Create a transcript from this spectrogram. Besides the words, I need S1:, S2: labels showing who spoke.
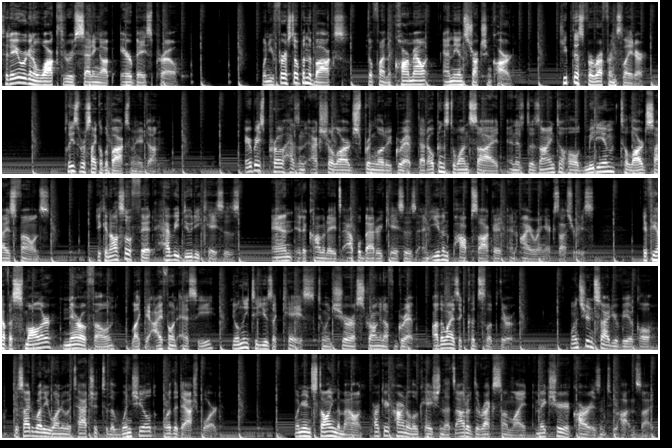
S1: Today we're going to walk through setting up Airbase Pro. When you first open the box, you'll find the car mount and the instruction card. Keep this for reference later. Please recycle the box when you're done. Airbase Pro has an extra large spring-loaded grip that opens to one side and is designed to hold medium to large size phones. It can also fit heavy-duty cases, and it accommodates Apple battery cases and even pop socket and iRing accessories. If you have a smaller, narrow phone, like the iPhone SE, you'll need to use a case to ensure a strong enough grip, otherwise it could slip through. Once you're inside your vehicle, decide whether you want to attach it to the windshield or the dashboard. When you're installing the mount, park your car in a location that's out of direct sunlight and make sure your car isn't too hot inside.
